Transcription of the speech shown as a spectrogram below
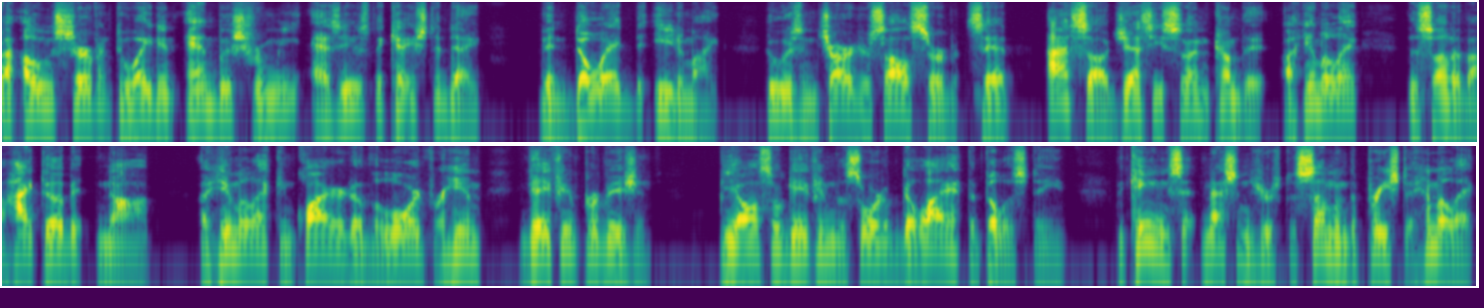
my own servant to wait in ambush for me, as is the case today. Then Doeg the Edomite, who was in charge of Saul's servant, said, I saw Jesse's son come to Ahimelech, the son of Ahitub at Nob. Ahimelech inquired of the Lord for him gave him provision. He also gave him the sword of Goliath the Philistine. The king sent messengers to summon the priest Ahimelech,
